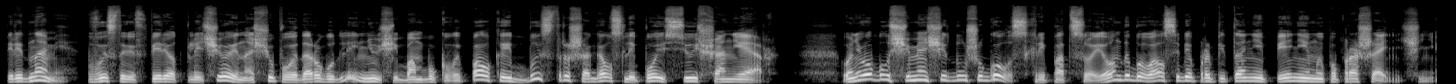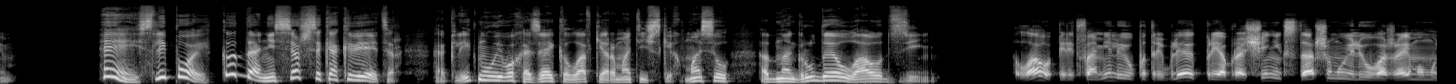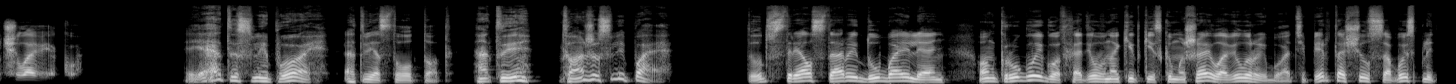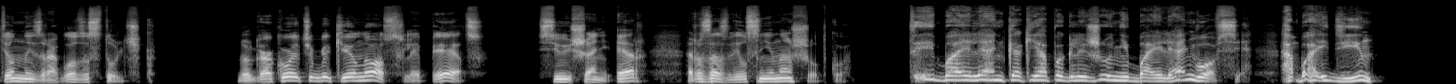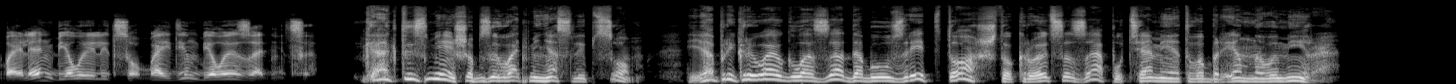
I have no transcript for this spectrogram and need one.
Перед нами, выставив вперед плечо и нащупывая дорогу длиннющей бамбуковой палкой, быстро шагал слепой Сюй Шаньер. У него был щемящий душу голос с хрипотцой, и он добывал себе пропитание пением и попрошайничанием. «Эй, слепой, куда несешься, как ветер?» — окликнула его хозяйка лавки ароматических масел, одногрудая Лао Цзинь. Лао перед фамилией употребляют при обращении к старшему или уважаемому человеку. «Я-то слепой», — ответствовал тот. «А ты тоже слепая». Тут встрял старый Дубайлянь. Он круглый год ходил в накидке из камыша и ловил рыбу, а теперь тащил с собой сплетенный из рогоза стульчик. «Да какое тебе кино, слепец!» Сюй-Шань-Эр разозлился не на шутку. «Ты, Байлянь, как я погляжу, не Байлянь вовсе, а Байдин. Байлянь — белое лицо, Байдин — белая задница. «Как ты смеешь обзывать меня слепцом? Я прикрываю глаза, дабы узреть то, что кроется за путями этого бренного мира».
